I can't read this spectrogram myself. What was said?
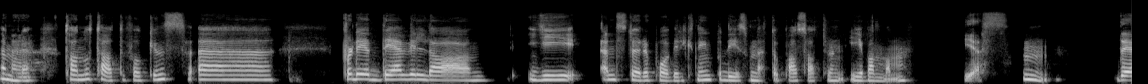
Nemlig. Ta notatet, folkens. Eh, fordi det vil da gi en større påvirkning på de som nettopp har Saturn i vannmannen. Yes. Mm. Det,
